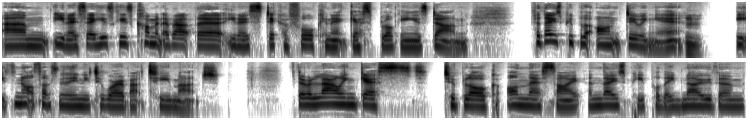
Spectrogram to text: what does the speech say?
um, you know so his his comment about the you know stick a fork in it guest blogging is done. For those people that aren't doing it it's not something they need to worry about too much. They're allowing guests to blog on their site and those people they know them.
